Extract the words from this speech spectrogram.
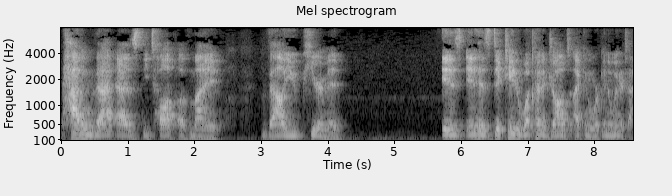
having that as the top of my value pyramid is it has dictated what kind of jobs I can work in the wintertime.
